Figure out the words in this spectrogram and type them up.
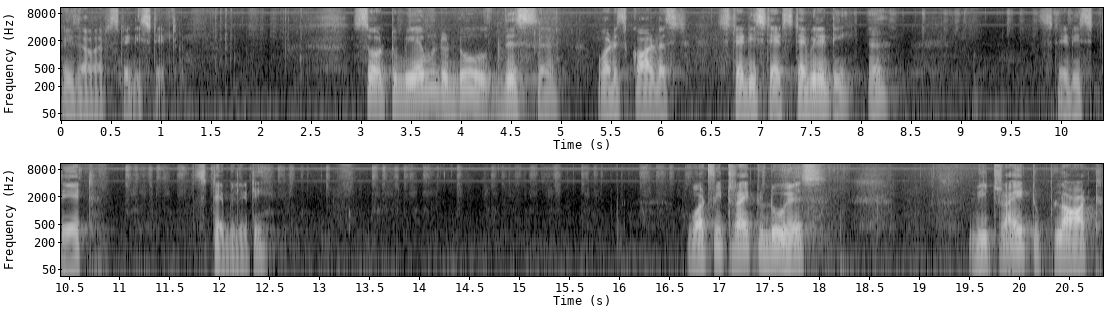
is our steady state. So, to be able to do this uh, what is called as steady state stability, uh, steady state stability. What we try to do is we try to plot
